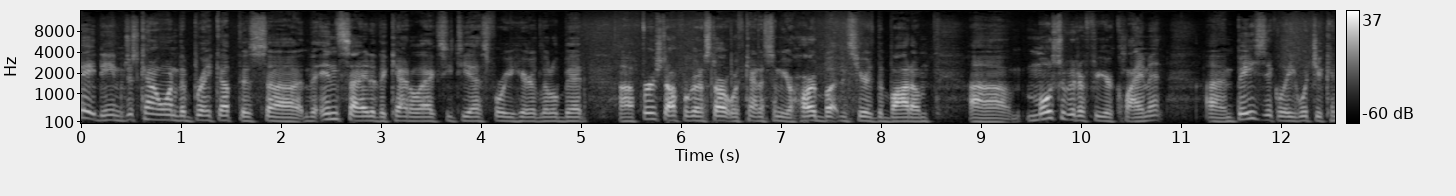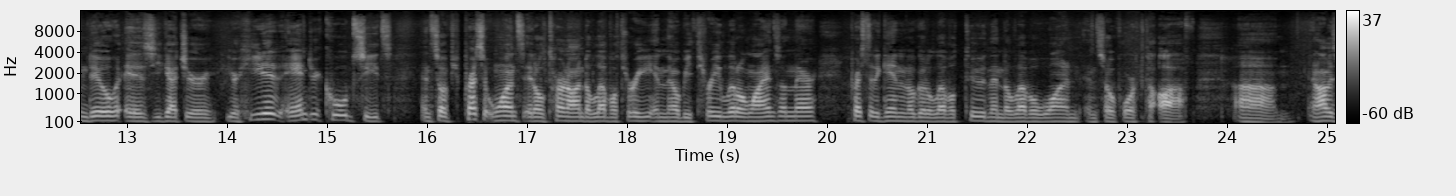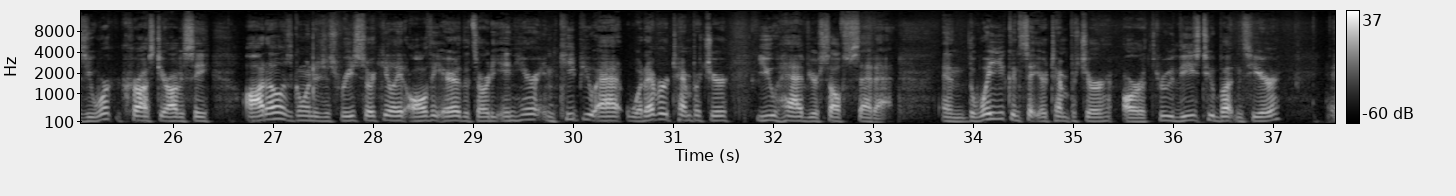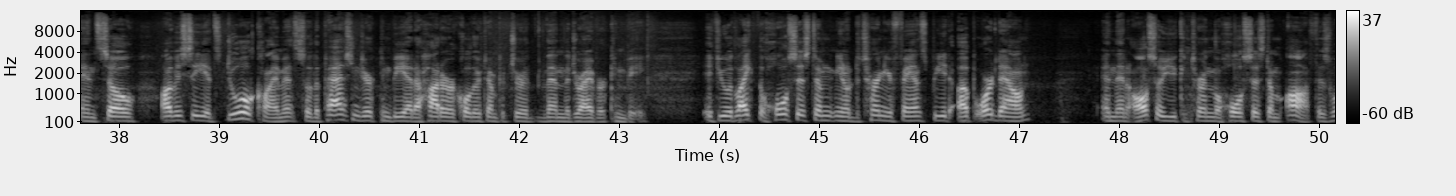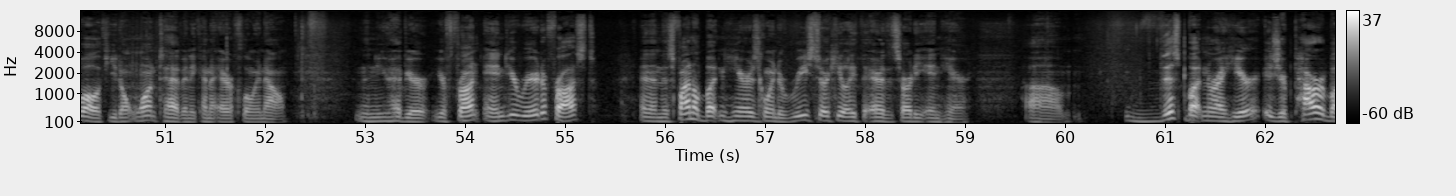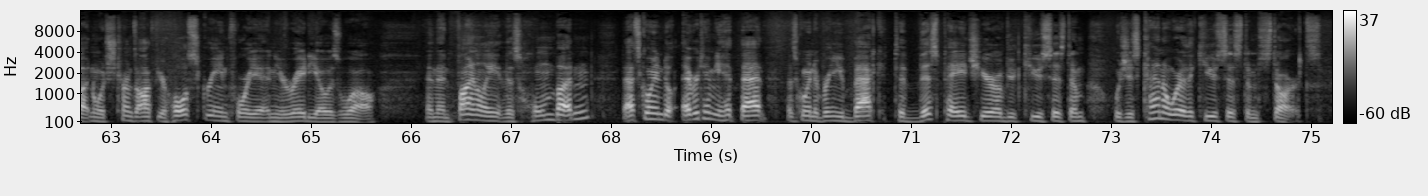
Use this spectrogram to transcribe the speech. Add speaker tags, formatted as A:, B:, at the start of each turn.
A: Hey Dean, just kind of wanted to break up this uh, the inside of the Cadillac CTS for you here a little bit. Uh, first off, we're going to start with kind of some of your hard buttons here at the bottom. Um, most of it are for your climate. Um, basically, what you can do is you got your your heated and your cooled seats, and so if you press it once, it'll turn on to level three, and there'll be three little lines on there. Press it again, it'll go to level two, then to level one, and so forth to off. Um, and obviously, you work across here, obviously, auto is going to just recirculate all the air that's already in here and keep you at whatever temperature you have yourself set at. And the way you can set your temperature are through these two buttons here. And so, obviously, it's dual climate, so the passenger can be at a hotter or colder temperature than the driver can be. If you would like the whole system, you know, to turn your fan speed up or down, and then also you can turn the whole system off as well if you don't want to have any kind of air flowing out. And then you have your, your front and your rear defrost. And then this final button here is going to recirculate the air that's already in here. Um, this button right here is your power button, which turns off your whole screen for you and your radio as well. And then finally, this home button, that's going to, every time you hit that, that's going to bring you back to this page here of your CUE system, which is kind of where the CUE system starts.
